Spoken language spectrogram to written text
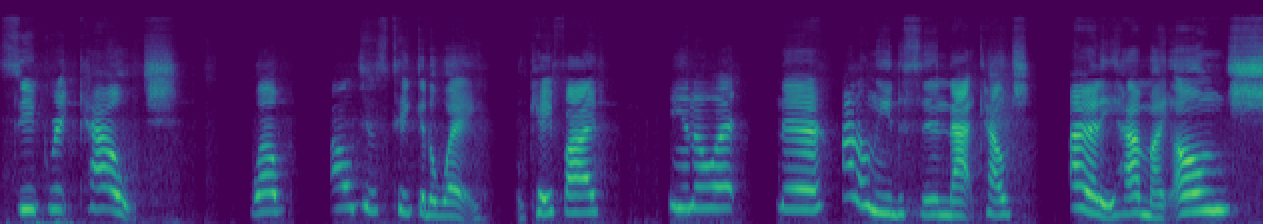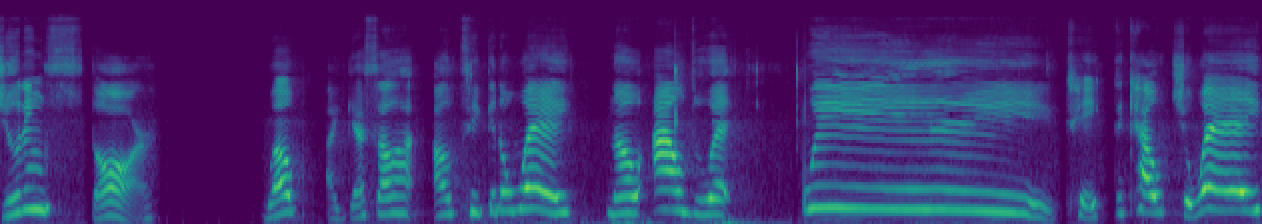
Secret couch. Well, I'll just take it away. Okay, Five? You know what? Nah, I don't need to sit in that couch. I already have my own shooting star. Well, I guess I'll I'll take it away. No, I'll do it. We take the couch away.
